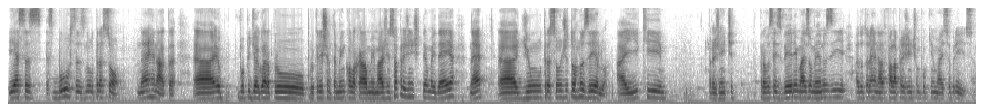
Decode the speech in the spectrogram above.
e essas, essas bursas no ultrassom, né, Renata? Uh, eu vou pedir agora para o Christian também colocar uma imagem só para a gente ter uma ideia, né, uh, de um ultrassom de tornozelo, aí que para gente, para vocês verem mais ou menos e a doutora Renata falar para a gente um pouquinho mais sobre isso.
